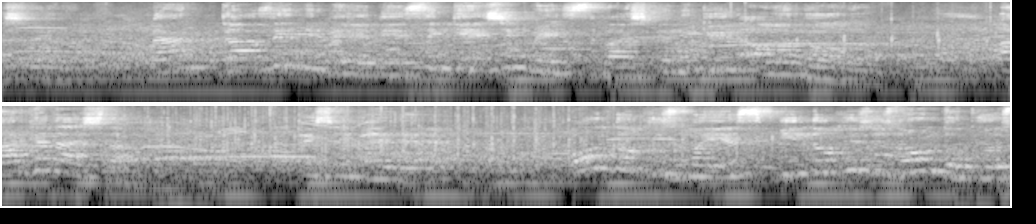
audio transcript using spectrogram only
arkadaşlarım. Ben Gaziantep Belediyesi Gençlik Meclisi Başkanı Gül Alanoğlu. Arkadaşlar, teşekkür ederim. 19 Mayıs 1919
